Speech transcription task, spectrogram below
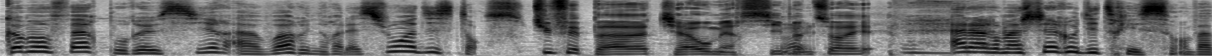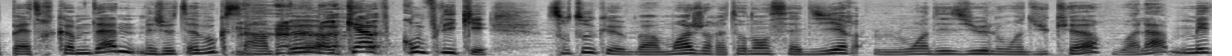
Comment faire pour réussir à avoir une relation à distance? Tu fais pas, ciao, merci, bonne soirée. Alors, ma chère auditrice, on va pas être comme Dan, mais je t'avoue que c'est un peu un cas compliqué. Surtout que bah, moi, j'aurais tendance à dire loin des yeux, loin du cœur, voilà. Mais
